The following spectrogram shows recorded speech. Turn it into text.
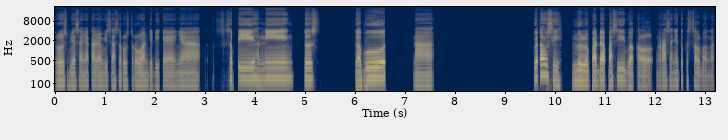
terus biasanya kalian bisa seru-seruan jadi kayaknya sepi, hening, terus gabut. Nah, gue tahu sih lu pada pasti bakal ngerasanya itu kesel banget.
